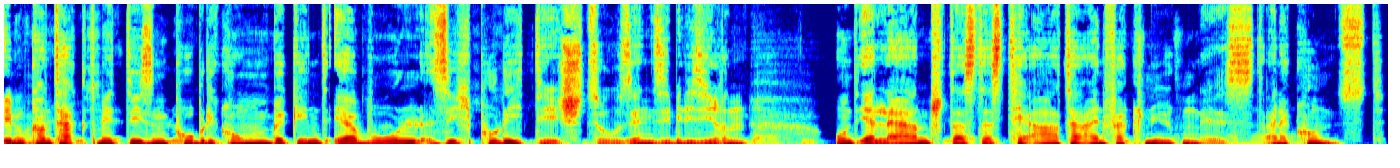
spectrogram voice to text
im Kontakt mit diesem Publikum beginnt er wohl, sich politisch zu sensibilisieren. Und er lernt, dass das Theater ein Vergnügen ist, eine Kunst,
